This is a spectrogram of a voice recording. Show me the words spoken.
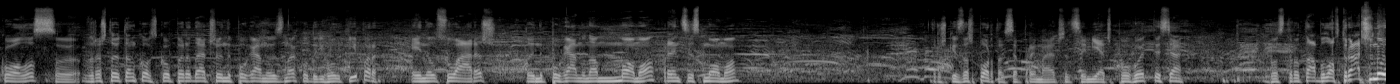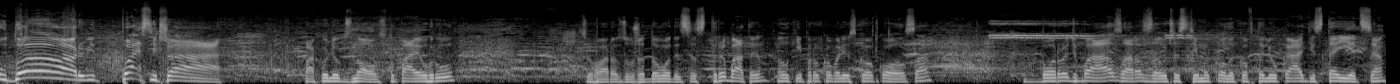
Колос. Зрештою, танковського передачею непоганою знаходить голкіпер Ейнел Суареш. Той непогано на Момо, Френсіс Момо. Трошки зашпортався, приймаючи цей м'яч. Погодьтеся. Гострота була втрачена. Удар від Пасіча. Пахолюк знову вступає у гру. Цього разу вже доводиться стрибати голкіперу ковалівського колоса. Боротьба зараз за участі Миколи Ковталюка дістається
